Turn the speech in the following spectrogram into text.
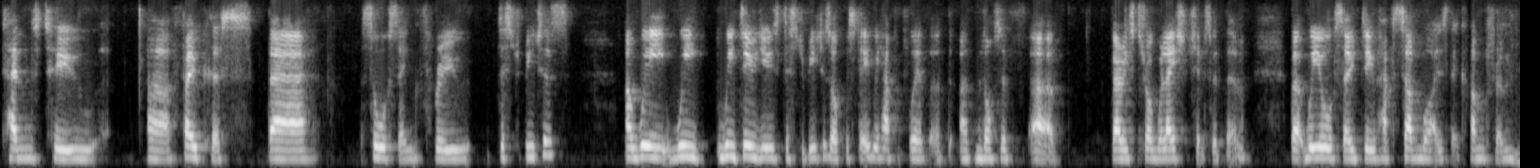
tend to uh, focus their sourcing through distributors, and we we we do use distributors. Obviously, we have we have a, a lot of uh, very strong relationships with them, but we also do have some wines that come from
